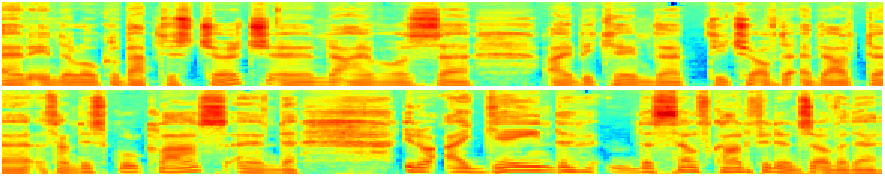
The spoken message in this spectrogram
and in the local Baptist church. And I was uh, I became the teacher of the adult uh, Sunday school class, and uh, you know I gained the self confidence over there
